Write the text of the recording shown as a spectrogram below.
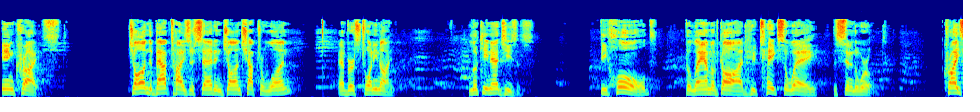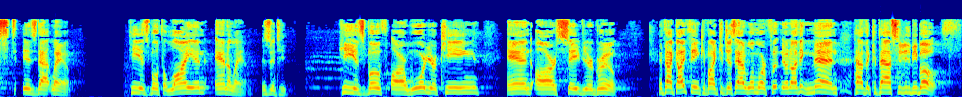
in Christ. John the baptizer said in John chapter 1 and verse 29, looking at Jesus, Behold, the Lamb of God who takes away the sin of the world. Christ is that Lamb. He is both a lion and a lamb, isn't he? He is both our warrior king and our savior groom. In fact, I think if I could just add one more footnote, I think men have the capacity to be both.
